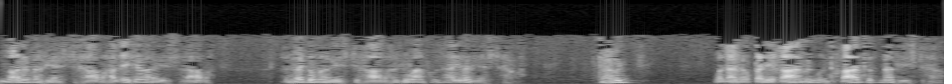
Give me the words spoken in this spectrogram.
المغرب ما فيها استخارة العشاء ما فيها استخارة الفجر ما فيها استخارة الجمعة كلها هذه ما فيها استخارة. تحج والآن الطريق آمن وأنت قادر ما فيه استخارة.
